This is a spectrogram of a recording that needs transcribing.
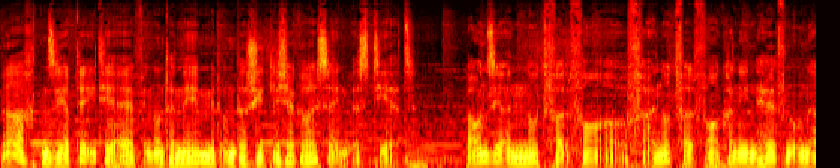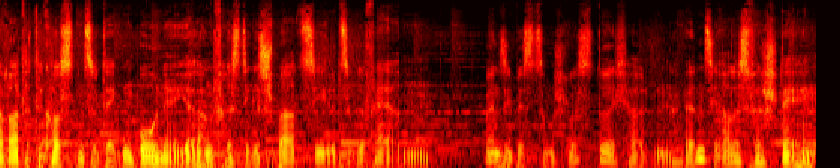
Beachten Sie, ob der ETF in Unternehmen mit unterschiedlicher Größe investiert. Bauen Sie einen Notfallfonds auf. Ein Notfallfonds kann Ihnen helfen, unerwartete Kosten zu decken, ohne Ihr langfristiges Sparziel zu gefährden. Wenn Sie bis zum Schluss durchhalten, werden Sie alles verstehen.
